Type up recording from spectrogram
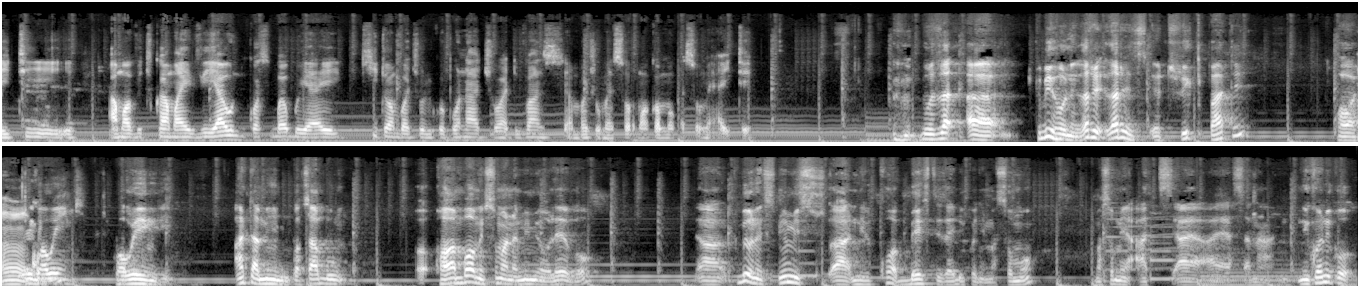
it ama vitu kama hivi au ni kwa sababu ya kitu ambacho ulikuwepo nacho advance ambacho umesoma kama ukasomea it was that, uh, to be honest, that is, that is a trick party kwa mm, kwa wengi. Kwa wengi. Hata mimi kwa sababu kwa ambao wamesoma na mimi olevo uh, to be honest mimi uh, nilikuwa best zaidi kwenye masomo masomo ya arts haya sanaa. Nilikuwa niko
